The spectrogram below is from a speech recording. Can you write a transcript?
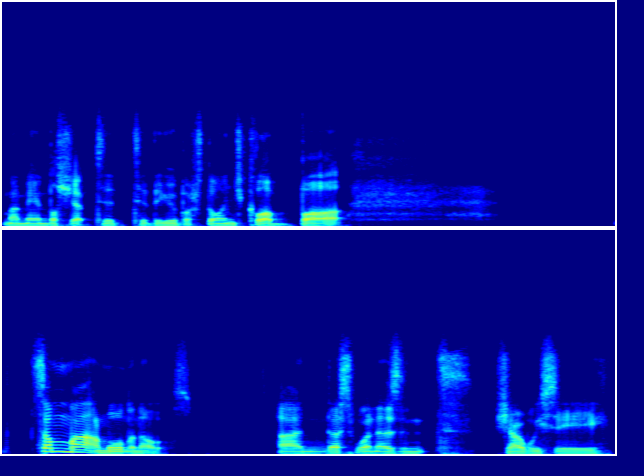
my membership to, to the Uber Staunch Club, but some matter more than others. And this one isn't, shall we say,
